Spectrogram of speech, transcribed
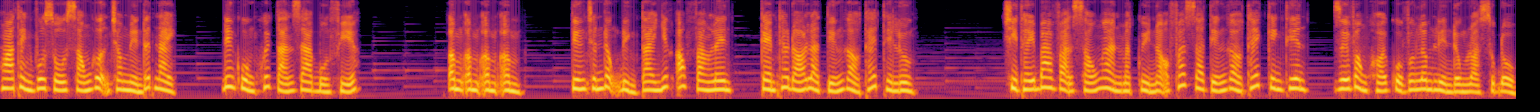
Hóa thành vô số sóng gợn trong nền đất này, điên cuồng khuếch tán ra bốn phía. Ầm ầm ầm ầm, tiếng chấn động đỉnh tai nhức óc vang lên, kèm theo đó là tiếng gào thét thê lương. Chỉ thấy ba vạn sáu ngàn mặt quỷ nọ phát ra tiếng gào thét kinh thiên, dưới vòng khói của Vương Lâm liền đồng loạt sụp đổ.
